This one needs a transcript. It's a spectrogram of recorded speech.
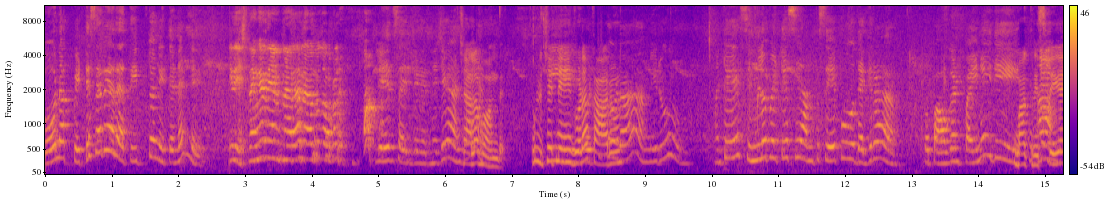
ఓ నాకు పెట్టేశారు కదా తీపితో తినండి. ఇది ఇష్టంగా తింటున్నారా? లేకపోతే లేదు గారు నిజంగా అంటే చాలా బాగుంది. ఉల్లి చట్నీ కూడా కారం. మీరు అంటే సిమ్లో పెట్టేసి అంతసేపు దగ్గర పావు గంట పైన ఇది బాగా క్రిస్పీగా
